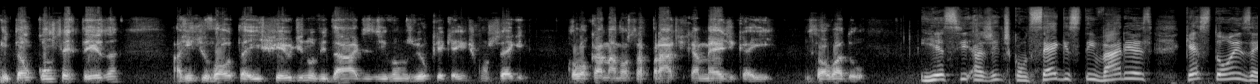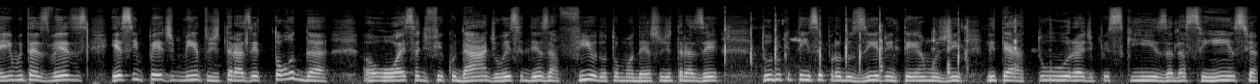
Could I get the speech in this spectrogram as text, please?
Então, com certeza, a gente volta aí cheio de novidades e vamos ver o que, que a gente consegue colocar na nossa prática médica aí em Salvador. E esse a gente consegue, isso tem várias questões aí, muitas vezes, esse impedimento de trazer toda, ou essa dificuldade, ou esse desafio, doutor Modesto, de trazer tudo que tem ser produzido em termos de literatura, de pesquisa, da ciência,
